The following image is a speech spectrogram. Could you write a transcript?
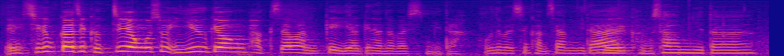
네, 지금까지 극지연구소 이유경 박사와 함께 이야기 나눠봤습니다. 오늘 말씀 감사합니다. 네, 감사합니다.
